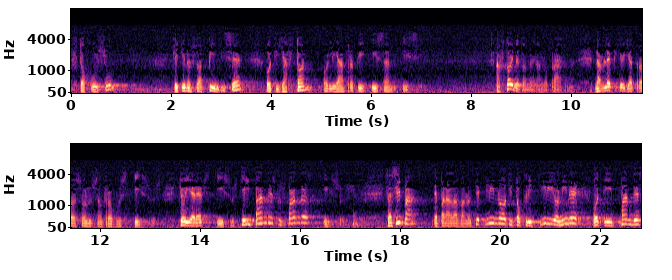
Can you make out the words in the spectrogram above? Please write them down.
φτωχούς σου και εκείνος το απήντησε ότι γι' αυτόν όλοι οι άνθρωποι ήσαν ίσοι αυτό είναι το μεγάλο πράγμα. Να βλέπει και ο γιατρός όλους τους ανθρώπους ίσους και ο ιερεύς ίσους και οι πάντες τους πάντες ίσους σας είπα επαναλαμβάνω και κλείνω ότι το κριτήριο είναι ότι οι πάντες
